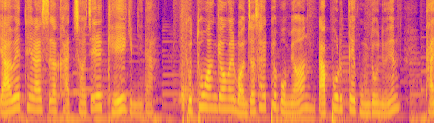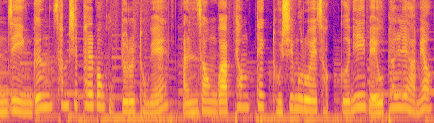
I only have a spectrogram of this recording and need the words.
야외 테라스가 갖춰질 계획입니다. 교통 환경을 먼저 살펴보면 라포르테 공도는 단지 인근 38번 국도를 통해 안성과 평택 도심으로의 접근이 매우 편리하며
